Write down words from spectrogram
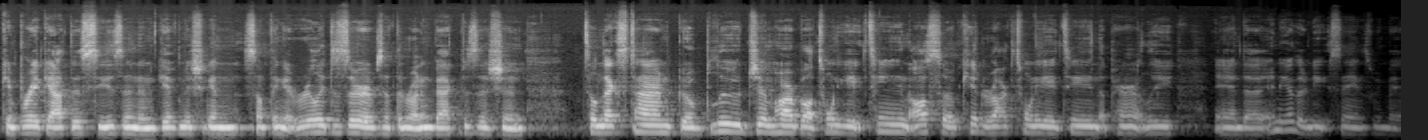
can break out this season and give Michigan something it really deserves at the running back position. Till next time, go blue, Jim Harbaugh 2018, also Kid Rock 2018, apparently, and uh, any other neat sayings we may.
